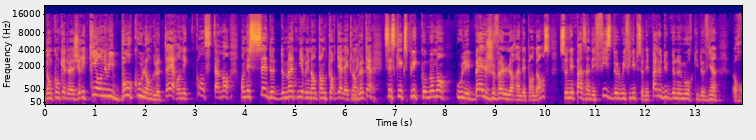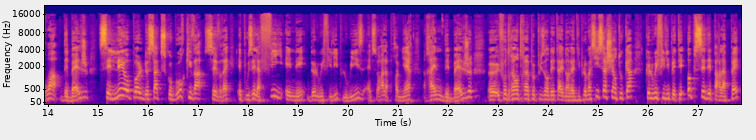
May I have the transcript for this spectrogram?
Donc, conquête de l'Algérie qui ennuie beaucoup l'Angleterre. On est constamment, on essaie de, maintenir une entente cordiale avec l'Angleterre. C'est ce qui explique qu'au moment où les Belges veulent leur indépendance, ce n'est pas un des fils de Louis-Philippe, ce n'est pas le duc de Nemours qui devient roi des Belges, c'est Léopold de Saxe-Cobourg, qui va, c'est vrai, épouser la fille aînée de Louis-Philippe, Louise. Elle sera la première reine des Belges. Euh, il faudrait entrer un peu plus en détail dans la diplomatie. Sachez en tout cas que Louis-Philippe était obsédé par la paix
